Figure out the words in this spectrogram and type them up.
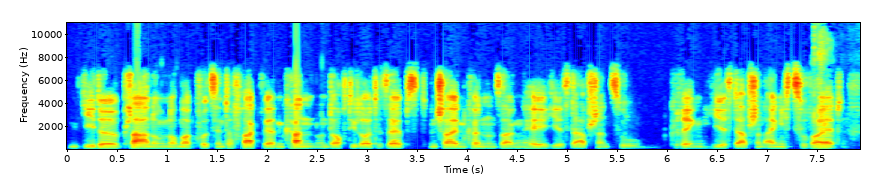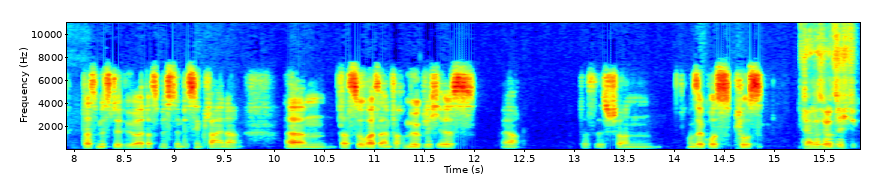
jede Planung nochmal kurz hinterfragt werden kann und auch die Leute selbst entscheiden können und sagen, hey, hier ist der Abstand zu gering, hier ist der Abstand eigentlich zu weit, ja. das müsste höher, das müsste ein bisschen kleiner. Ähm, dass sowas einfach möglich ist, ja, das ist schon unser großes Plus. Ja, das hört sich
